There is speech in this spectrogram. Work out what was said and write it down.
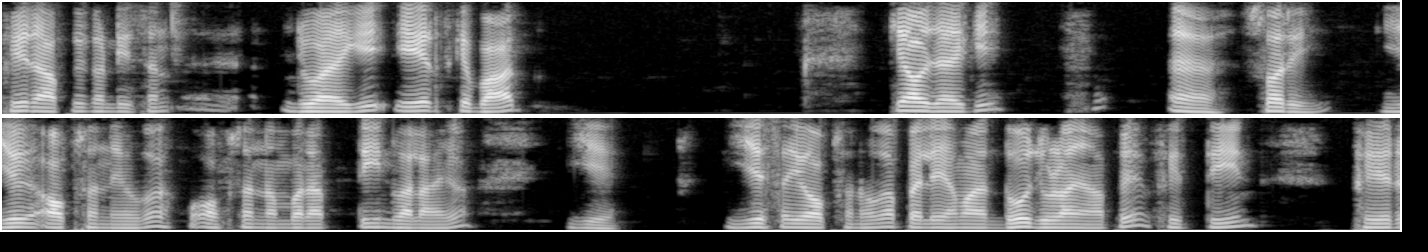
फिर आपकी कंडीशन जो आएगी एट्थ के बाद क्या हो जाएगी? सॉरी ये ऑप्शन नहीं होगा। ऑप्शन नंबर आप तीन वाला आएगा। ये ये सही ऑप्शन होगा। पहले हमारा दो जुड़ा यहाँ पे, फिर तीन, फिर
